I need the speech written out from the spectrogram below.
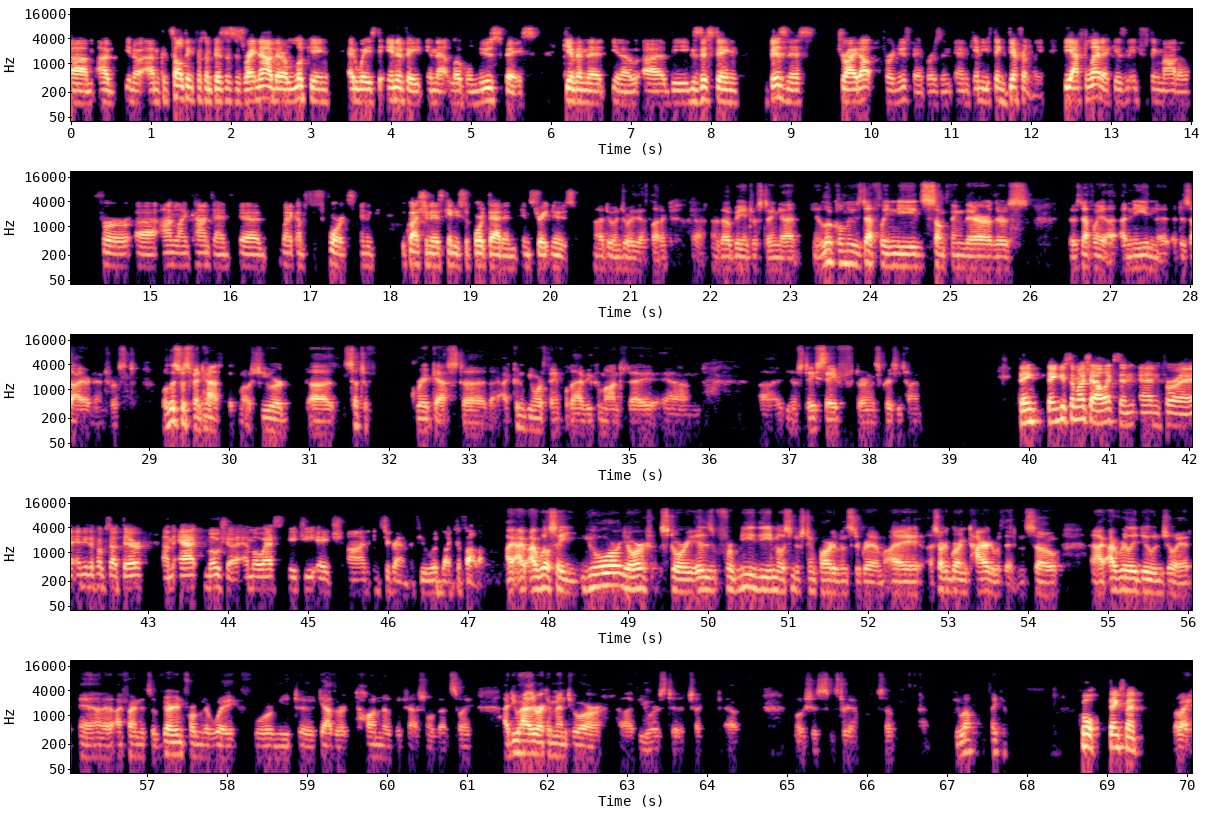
um, I've, you know, I'm consulting for some businesses right now that are looking at ways to innovate in that local news space. Given that you know uh, the existing business dried up for newspapers, and, and can you think differently? The Athletic is an interesting model for uh, online content uh, when it comes to sports, and the question is, can you support that in, in straight news? I do enjoy the athletic. Uh, that would be interesting. Uh, you know, local news definitely needs something there. There's there's definitely a, a need and a, a, desire and interest. Well, this was fantastic. Mosheh. You were uh, such a great guest. Uh, I couldn't be more thankful to have you come on today, and uh, you know, stay safe during this crazy time. Thank thank you so much, Alex, and and for uh, any of the folks out there. I'm at Mosheh M O S H E H on Instagram if you would like to follow. I, I, will say your your story is for me the most interesting part of Instagram. I, I started growing tired with it, and so I, I, really do enjoy it, and I find it's a very informative way for me to gather a ton of international events. So I, I do highly recommend to our uh, viewers to check out Mosheh's Instagram. So uh, be well. Thank you. Cool. Thanks, man. Bye bye.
